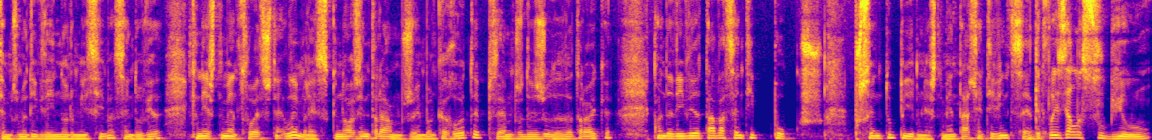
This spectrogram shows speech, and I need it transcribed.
temos uma dívida enormíssima, sem dúvida, que neste momento foi Lembrem-se que nós entramos em bancarrota e precisamos de ajuda da Troika quando a dívida estava a cento e poucos por cento do PIB, neste momento está a 127. Depois ela subiu.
